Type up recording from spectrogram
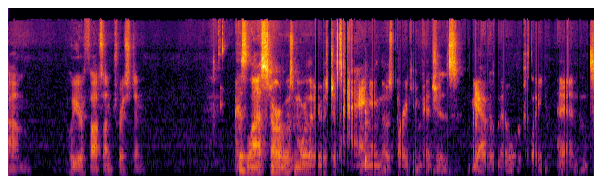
um, what are your thoughts on Triston? His last start was more that he was just hanging those breaking pitches yeah. over the middle of the plate, and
